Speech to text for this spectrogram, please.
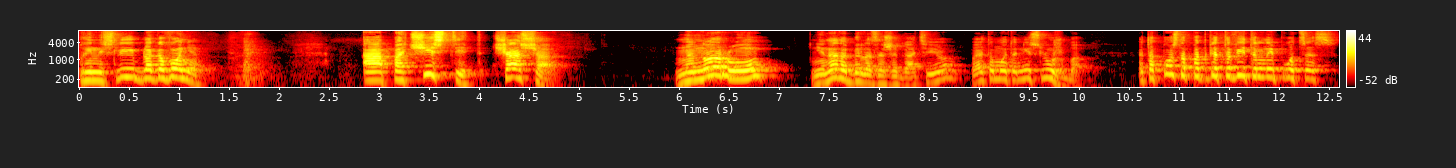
принесли благовоние. А почистить чаша менору не надо было зажигать ее, поэтому это не служба. Это просто подготовительный процесс.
